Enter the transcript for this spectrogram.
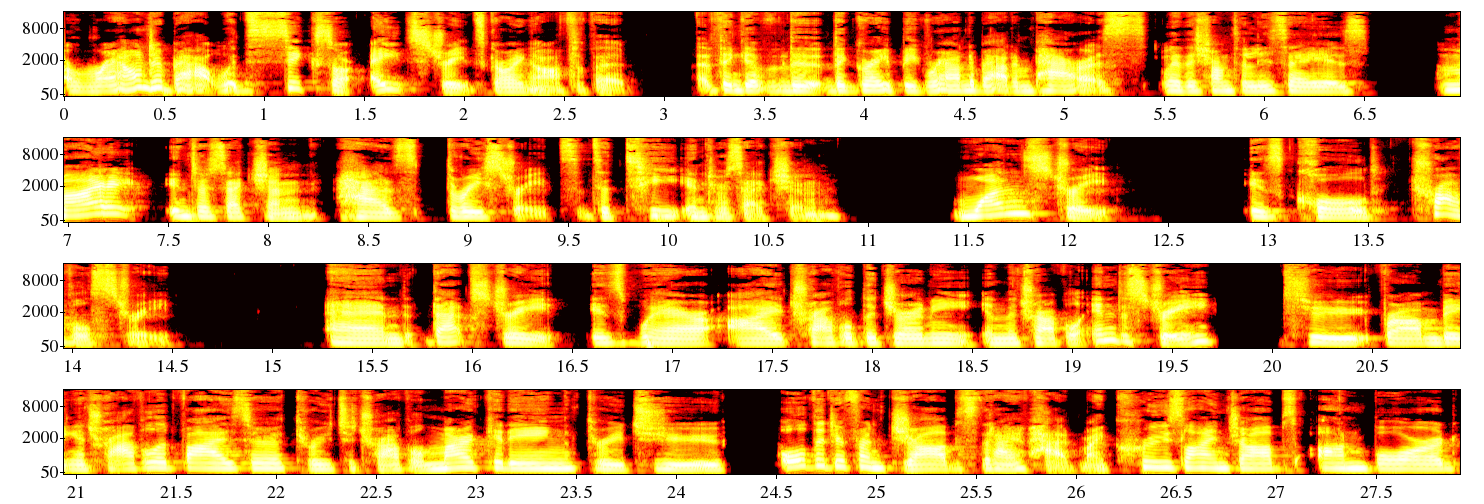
a roundabout with six or eight streets going off of it. I think of the, the great big roundabout in Paris where the Champs-Élysées is. My intersection has three streets. It's a T intersection. One street is called Travel Street. And that street is where I traveled the journey in the travel industry to from being a travel advisor through to travel marketing, through to all the different jobs that I've had, my cruise line jobs on board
